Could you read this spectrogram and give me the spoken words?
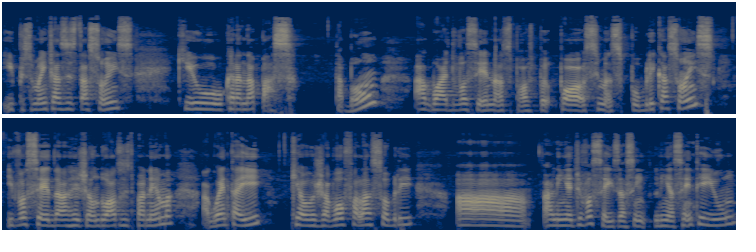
e principalmente as estações que o Carandá passa, tá bom? Aguardo você nas próximas publicações. E você da região do Alto de Ipanema, aguenta aí que eu já vou falar sobre a, a linha de vocês, assim, linha 101,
